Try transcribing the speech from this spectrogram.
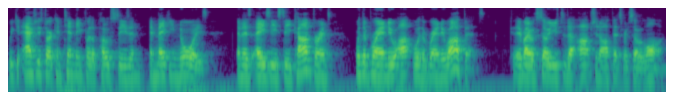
we can actually start contending for the postseason and making noise in this ACC conference with a brand new with a brand new offense. Everybody was so used to that option offense for so long.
